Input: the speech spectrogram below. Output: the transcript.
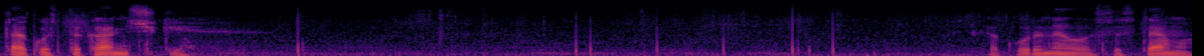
Так ось стаканчики. Така коренева система.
